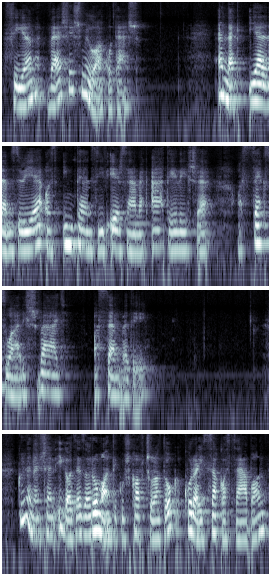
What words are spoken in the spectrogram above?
film, vers és műalkotás. Ennek jellemzője az intenzív érzelmek átélése, a szexuális vágy, a szenvedély. Különösen igaz ez a romantikus kapcsolatok korai szakaszában,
